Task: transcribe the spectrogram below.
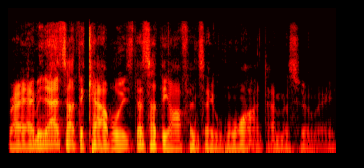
right? I mean, that's not the Cowboys. That's not the offense they want. I'm assuming.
